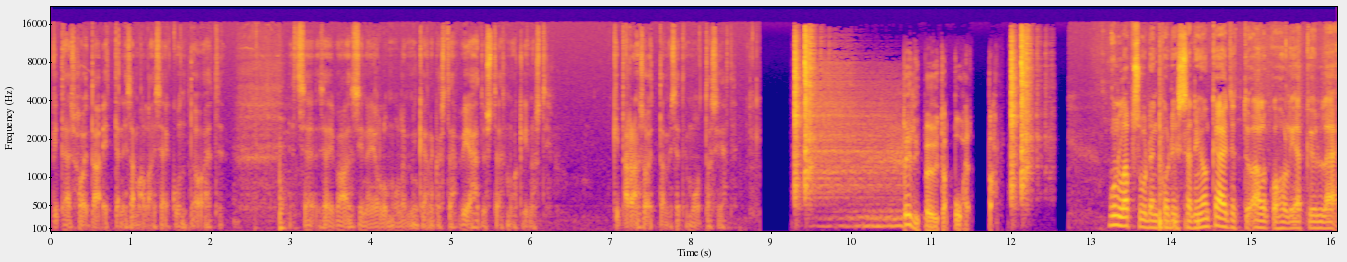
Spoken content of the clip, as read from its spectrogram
pitäisi hoitaa itteni samanlaiseen kuntoon, että, että se, se ei vaan, siinä ei ollut mulle minkäännäköistä viehätystä, että mua kiinnosti kitaran soittamiset ja muut asiat. Pelipöytäpuhetta mun lapsuuden kodissani on käytetty alkoholia kyllä,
